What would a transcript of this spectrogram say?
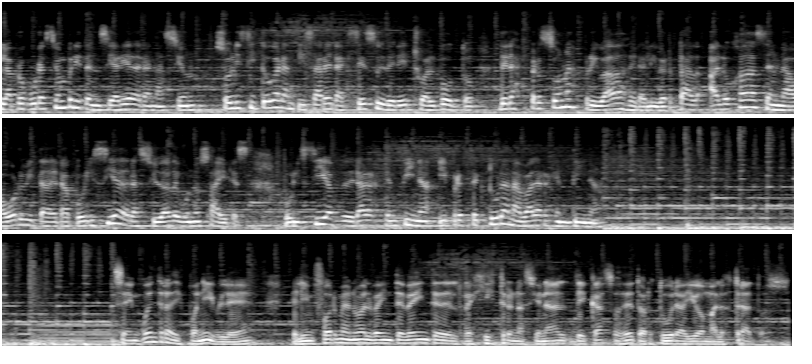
La Procuración Penitenciaria de la Nación solicitó garantizar el acceso y derecho al voto de las personas privadas de la libertad alojadas en la órbita de la Policía de la Ciudad de Buenos Aires, Policía Federal Argentina y Prefectura Naval Argentina. Se encuentra disponible el informe anual 2020 del Registro Nacional de Casos de Tortura y o Malos Tratos.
